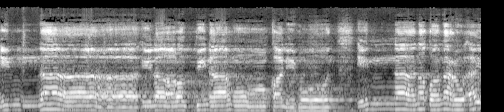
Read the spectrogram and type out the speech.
إنا إلى ربنا منقلبون إنا نطمع أن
